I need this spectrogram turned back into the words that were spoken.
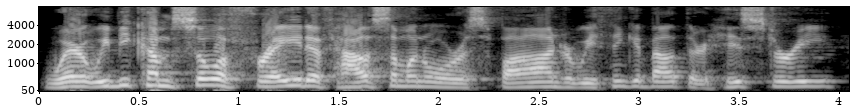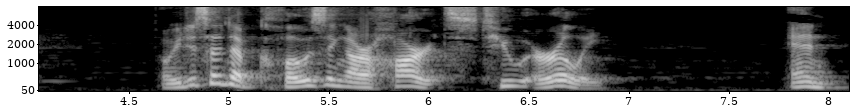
where we become so afraid of how someone will respond, or we think about their history, and we just end up closing our hearts too early and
